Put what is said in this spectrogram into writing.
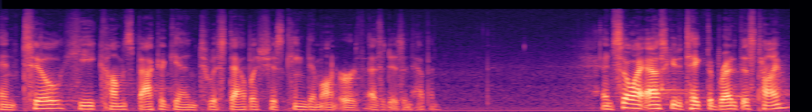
Until he comes back again to establish his kingdom on earth as it is in heaven. And so I ask you to take the bread at this time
